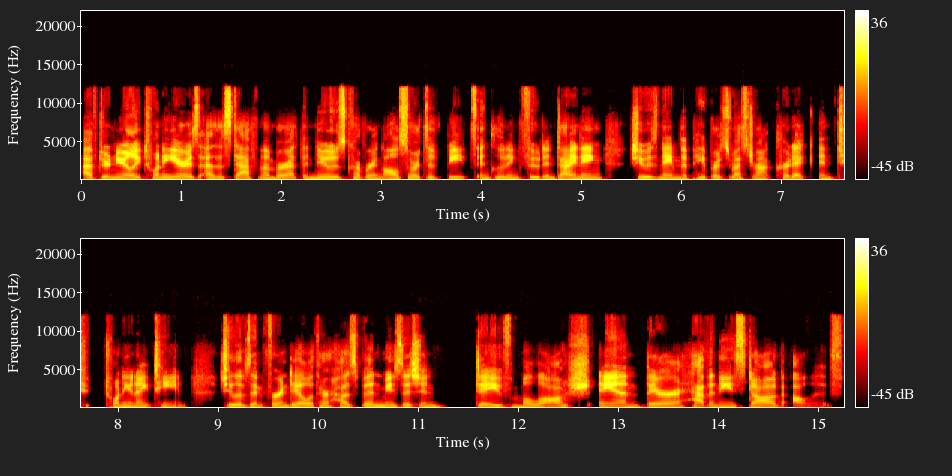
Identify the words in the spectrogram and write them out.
After nearly 20 years as a staff member at the news, covering all sorts of beats, including food and dining, she was named the paper's restaurant critic in t- 2019. She lives in Ferndale with her husband, musician Dave Malosh, and their Havanese dog, Olive.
